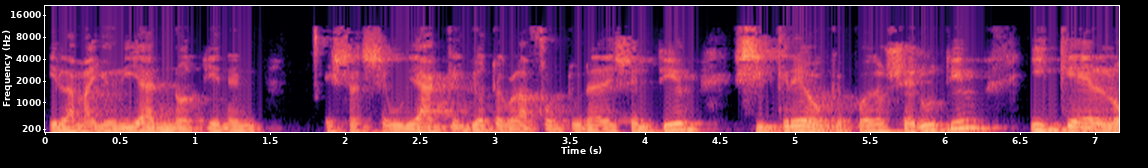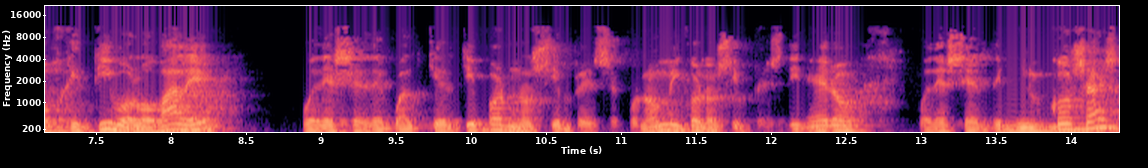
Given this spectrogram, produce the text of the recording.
y la mayoría no tienen esa seguridad que yo tengo la fortuna de sentir, si creo que puedo ser útil y que el objetivo lo vale, puede ser de cualquier tipo, no siempre es económico, no siempre es dinero, puede ser de mil cosas,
